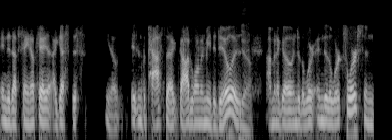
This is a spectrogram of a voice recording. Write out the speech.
ended up saying okay I guess this you know isn't the path that God wanted me to do is yeah. I'm going to go into the work into the workforce and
